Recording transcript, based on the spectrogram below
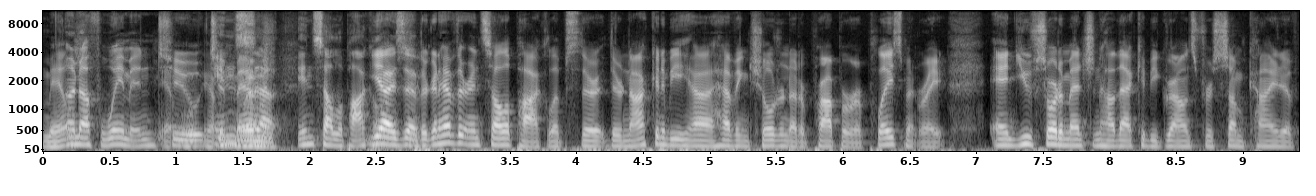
Males? enough women to, well, yeah. to incel, manage. incel apocalypse. Yeah, exactly. They're going to have their incel apocalypse. They're they're not going to be uh, having children at a proper replacement rate. And you've sort of mentioned how that could be grounds for some kind of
